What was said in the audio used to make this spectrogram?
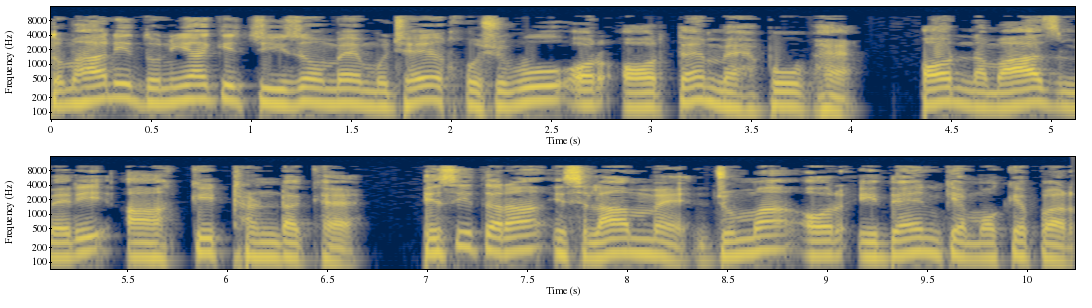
تمہاری دنیا کی چیزوں میں مجھے خوشبو اور عورتیں محبوب ہیں اور نماز میری آنکھ کی ٹھنڈک ہے۔ اسی طرح اسلام میں جمعہ اور عیدین کے موقع پر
